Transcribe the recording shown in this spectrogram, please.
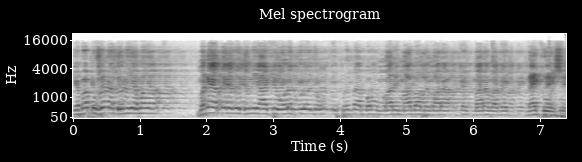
કે બાપુ છે દુનિયામાં મને અત્યારે જો દુનિયા આખી ઓળખવી હોય તો એ પ્રતાપ બાપુ, મારી મા બાપે મારા કંઈક મારામાં કંઈક નાખ્યું હશે.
